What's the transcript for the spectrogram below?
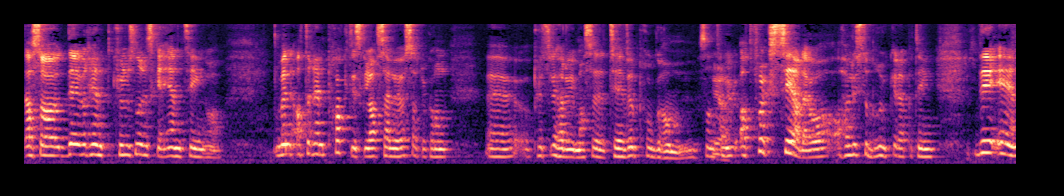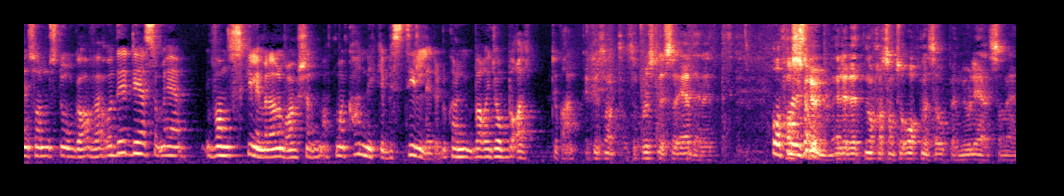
altså, det er jo rent kunstneriske én ting, og, men at det rent praktisk lar seg løse, at du kan øh, Plutselig hadde vi masse TV-program. Sånn, Ja. At folk ser det og har lyst til å bruke det på ting. Det er en sånn stor gave. Og det er det som er vanskelig med denne bransjen. At man kan ikke bestille det. Du kan bare jobbe alt du kan. Ikke sant? Altså plutselig så er det et fast grunn, eller et, noe sånt som åpner seg opp en mulighet som er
